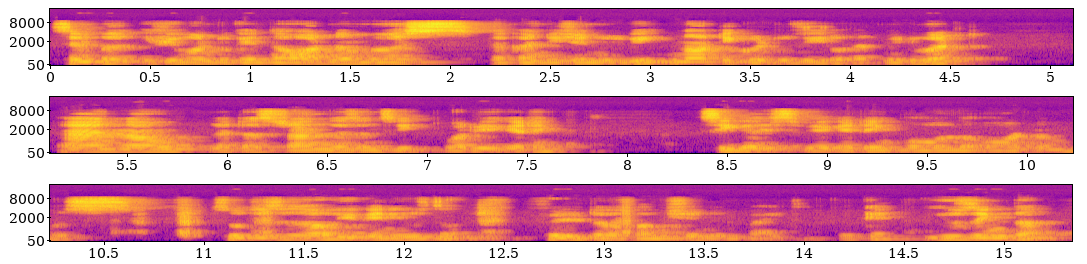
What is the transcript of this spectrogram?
simple. If you want to get the odd numbers, the condition will be not equal to zero. Let me do it. And now let us run this and see what we are getting. See guys, we are getting all the odd numbers. So this is how you can use the filter function in Python. Okay, using the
